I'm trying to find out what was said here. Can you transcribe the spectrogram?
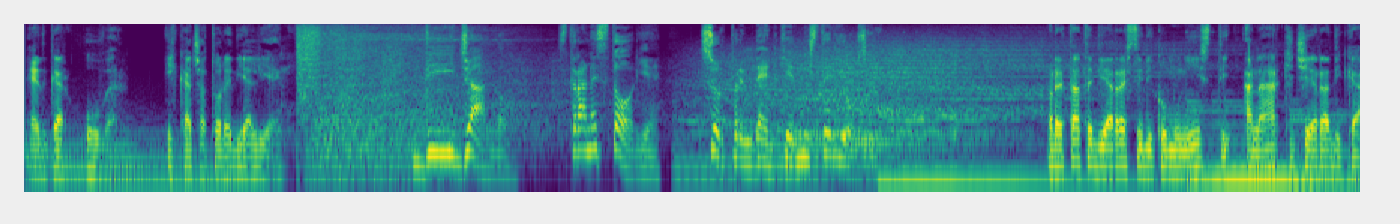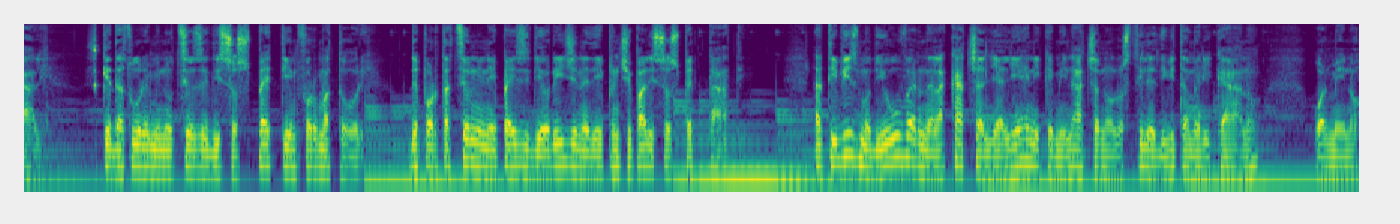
Edgar Hoover, il cacciatore di alieni. Di giallo, strane storie, sorprendenti e misteriose. Retate di arresti di comunisti, anarchici e radicali schedature minuziose di sospetti e informatori, deportazioni nei paesi di origine dei principali sospettati, l'attivismo di Hoover nella caccia agli alieni che minacciano lo stile di vita americano, o almeno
